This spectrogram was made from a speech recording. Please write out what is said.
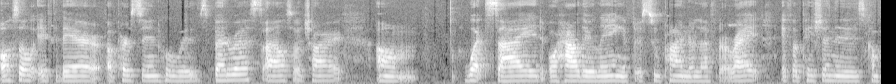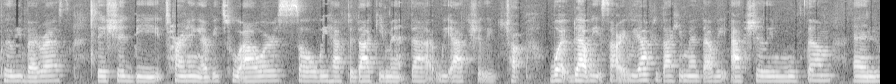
Also, if they're a person who is bed rest, I also chart um, what side or how they're laying, if they're supine or left or right. If a patient is completely bed rest, they should be turning every two hours. So we have to document that we actually chart what that we sorry we have to document that we actually move them and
